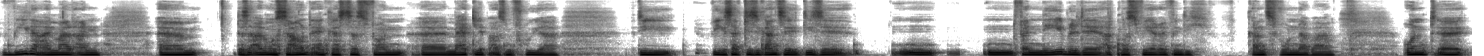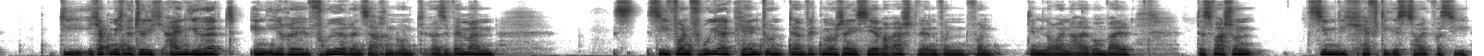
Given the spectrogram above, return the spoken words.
wieder einmal an ähm, das Album Sound Anchors, das von äh, Madlib aus dem Frühjahr. Die, wie gesagt, diese ganze, diese vernebelte Atmosphäre finde ich ganz wunderbar. Und äh, die, ich habe mich natürlich eingehört in ihre früheren Sachen. Und also wenn man sie von früher kennt, und dann wird man wahrscheinlich sehr überrascht werden von, von dem neuen Album, weil das war schon ziemlich heftiges Zeug, was sie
